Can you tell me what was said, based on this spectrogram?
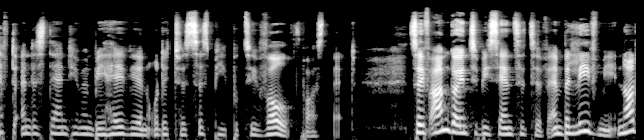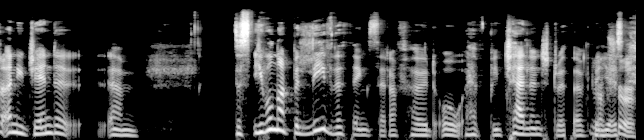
have to understand human behavior in order to assist people to evolve past that so if i'm going to be sensitive and believe me not only gender um, this, you will not believe the things that I've heard or have been challenged with over the Yeah, years. sure.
